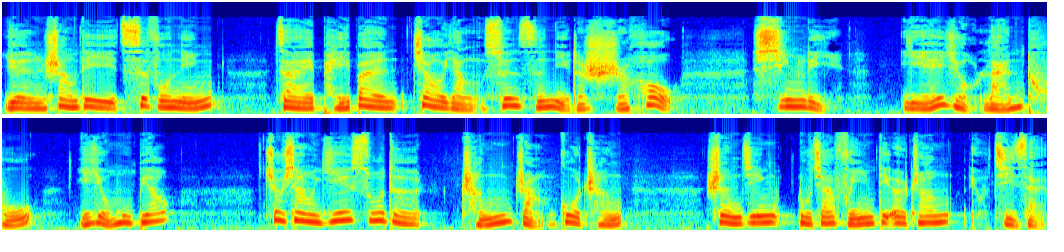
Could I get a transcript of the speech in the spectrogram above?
愿上帝赐福您，在陪伴教养孙子女的时候，心里也有蓝图，也有目标，就像耶稣的成长过程。圣经《路加福音》第二章有记载，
